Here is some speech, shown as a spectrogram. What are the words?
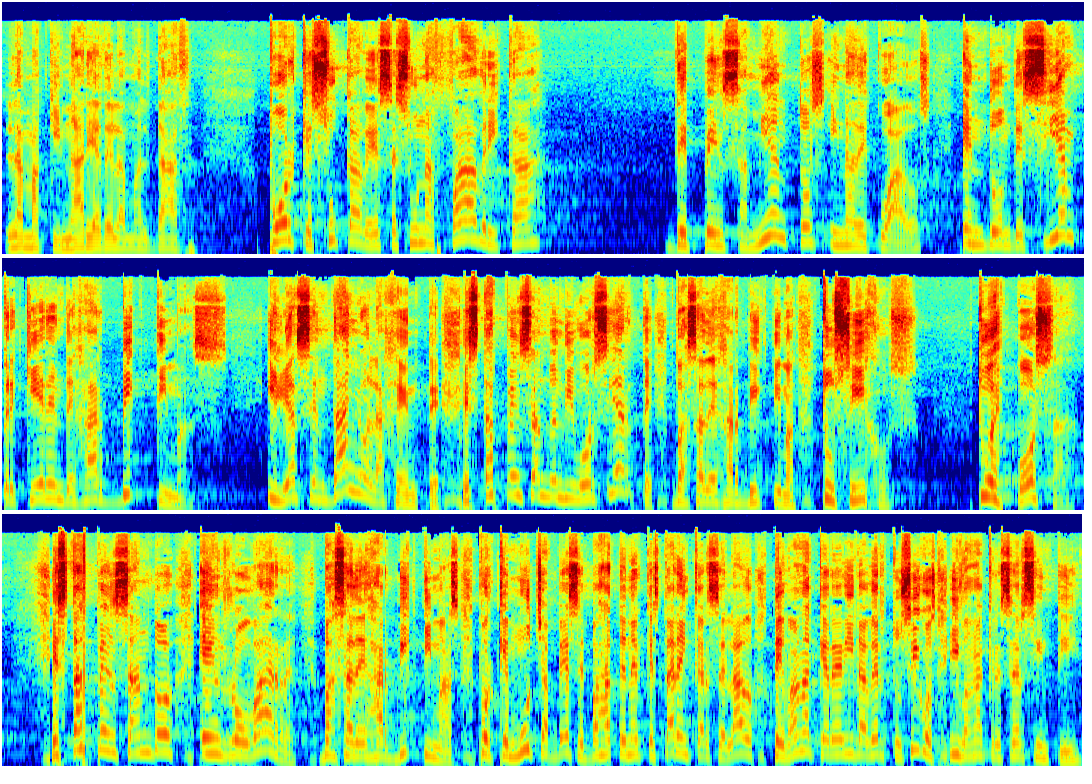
la maquinaria de la maldad, porque su cabeza es una fábrica de pensamientos inadecuados en donde siempre quieren dejar víctimas y le hacen daño a la gente. Estás pensando en divorciarte, vas a dejar víctimas, tus hijos, tu esposa. Estás pensando en robar, vas a dejar víctimas, porque muchas veces vas a tener que estar encarcelado, te van a querer ir a ver tus hijos y van a crecer sin ti.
